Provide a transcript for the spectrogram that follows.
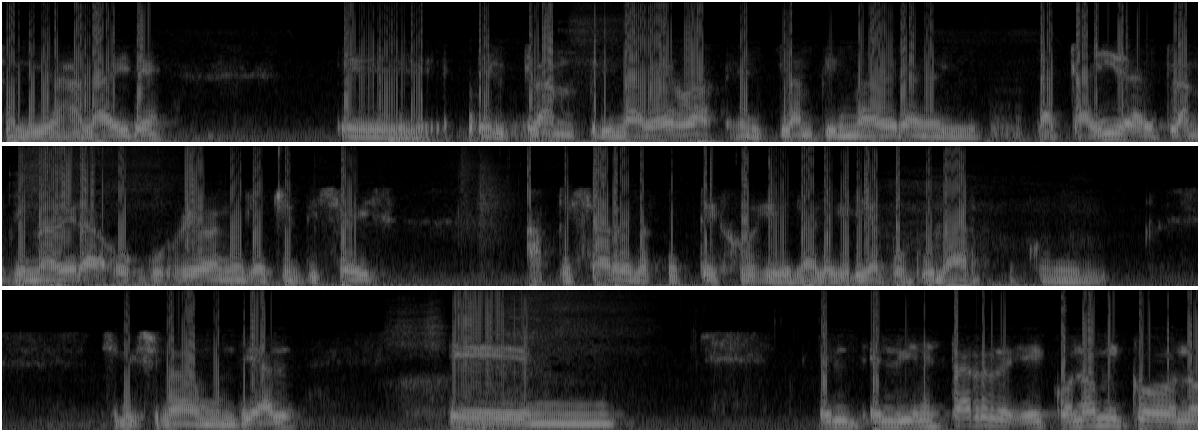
salidas al aire. Eh, el plan primavera, el plan primavera, la caída del plan primavera ocurrió en el 86 a pesar de los festejos y de la alegría popular con el seleccionado mundial. Eh, el, bienestar económico no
